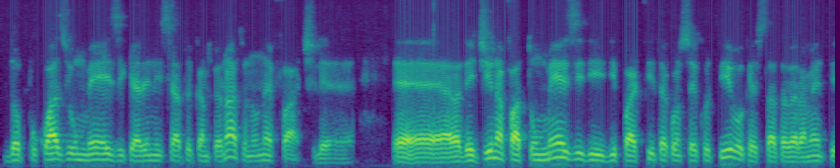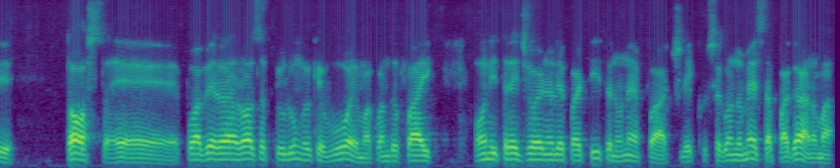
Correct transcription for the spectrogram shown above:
dopo quasi un mese che era iniziato il campionato non è facile. Eh, la Regina ha fatto un mese di, di partita consecutivo che è stata veramente tosta. Eh, può avere la rosa più lunga che vuoi, ma quando fai ogni tre giorni le partite non è facile. Ecco, secondo me sta pagando, ma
